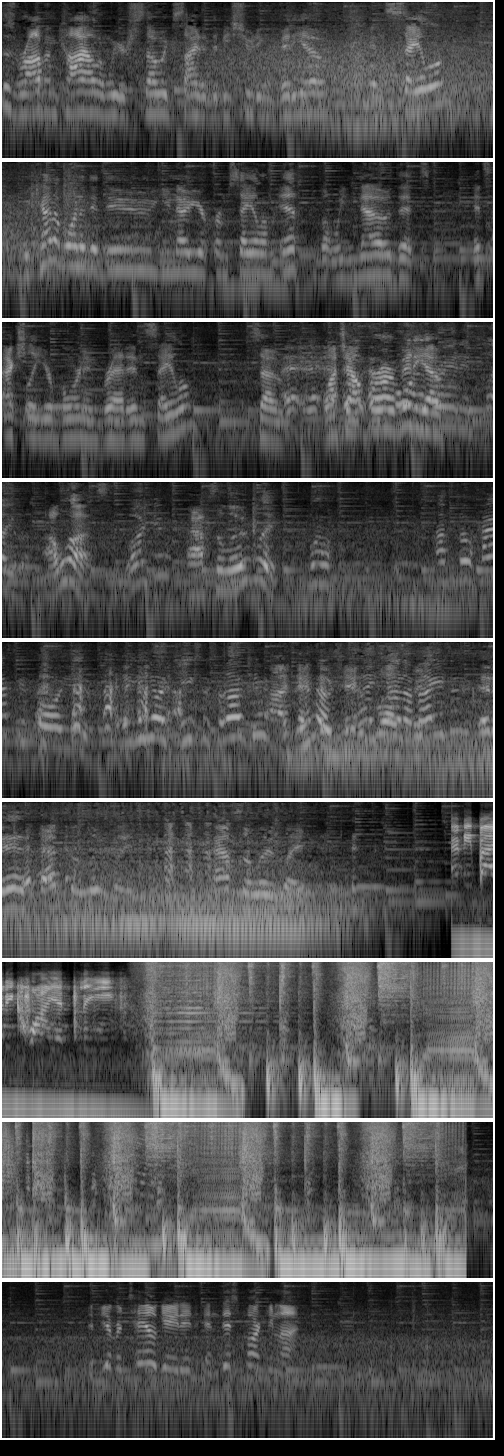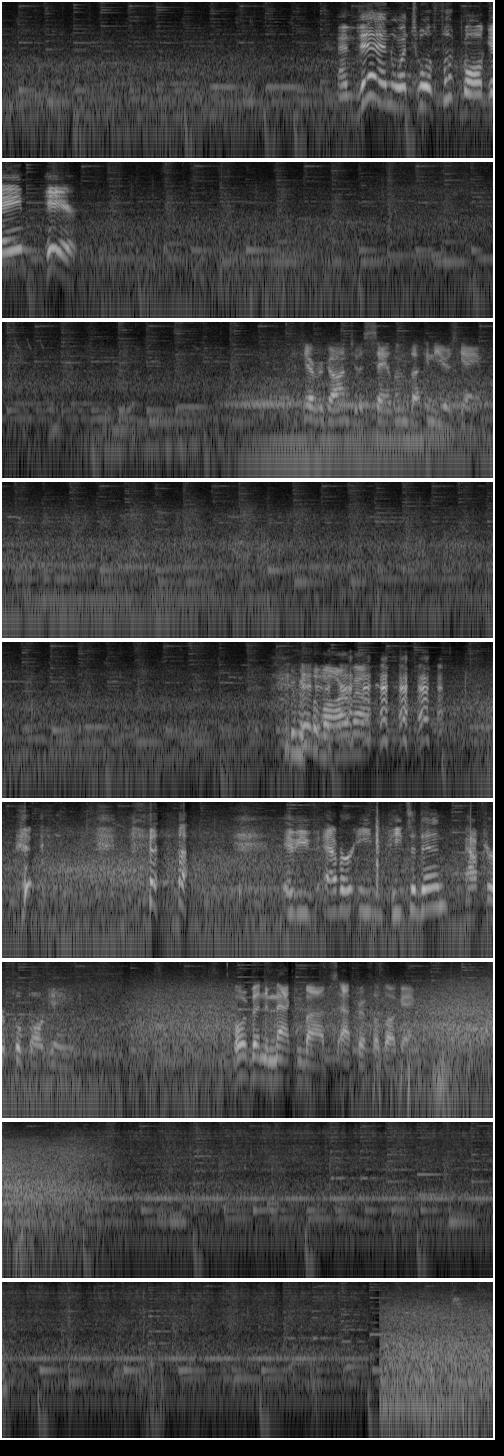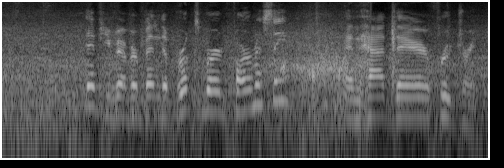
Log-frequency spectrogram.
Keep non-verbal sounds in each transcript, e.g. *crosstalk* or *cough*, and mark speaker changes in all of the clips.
Speaker 1: This is Rob and Kyle, and we are so excited to be shooting video in Salem. We kind of wanted to do, you know, you're from Salem if, but we know that it's actually you're born and bred in Salem. So watch out for our video. I was.
Speaker 2: Was you?
Speaker 1: Absolutely.
Speaker 2: Well, I'm so happy for you. *laughs* Do you know Jesus loves you?
Speaker 1: I do know Jesus loves
Speaker 2: that
Speaker 1: me.
Speaker 2: amazing?
Speaker 1: It is, *laughs* absolutely. absolutely.
Speaker 3: You ever tailgated in this parking lot.
Speaker 1: And then went to a football game here.
Speaker 3: Have you ever gone to a Salem Buccaneers game.
Speaker 1: Give me my arm out. *laughs* if you've ever eaten pizza den after a football game.
Speaker 3: Or been to Mac and Bob's after a football game.
Speaker 1: If you've ever been to Brooks-Byrd Pharmacy and had their fruit drink.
